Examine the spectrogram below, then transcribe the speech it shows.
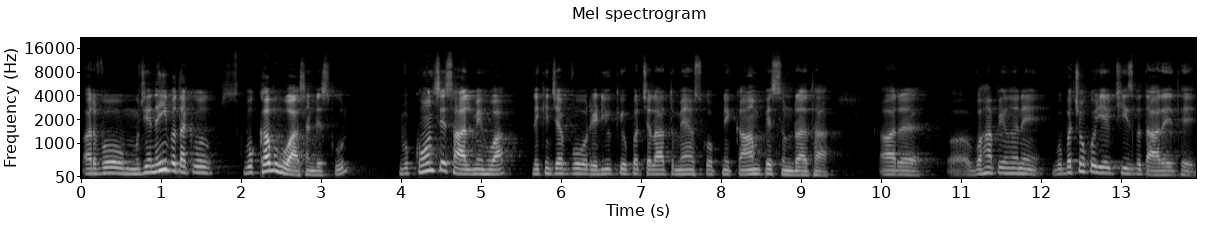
اور وہ مجھے نہیں پتا کہ وہ وہ کب ہوا سنڈے اسکول وہ کون سے سال میں ہوا؟ لیکن جب وہ ریڈیو کے اوپر چلا تو میں اس کو اپنے کام پہ سن رہا تھا۔ اور وہاں پہ انہوں نے، وہ بچوں کو یہ چیز بتا رہے تھے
